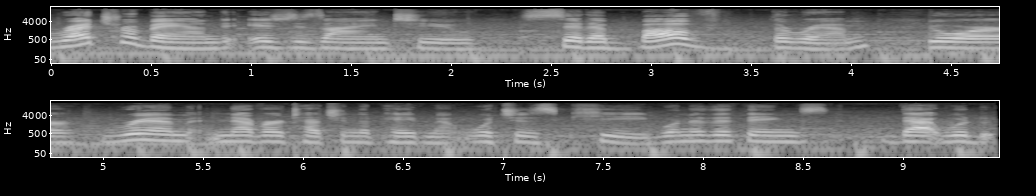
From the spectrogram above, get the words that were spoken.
RettroBand is designed to sit above the rim, your rim never touching the pavement, which is key. One of the things that would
